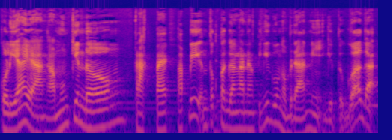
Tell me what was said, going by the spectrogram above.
kuliah ya nggak mungkin dong praktek. Tapi untuk tegangan yang tinggi gue nggak berani gitu. Gue agak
